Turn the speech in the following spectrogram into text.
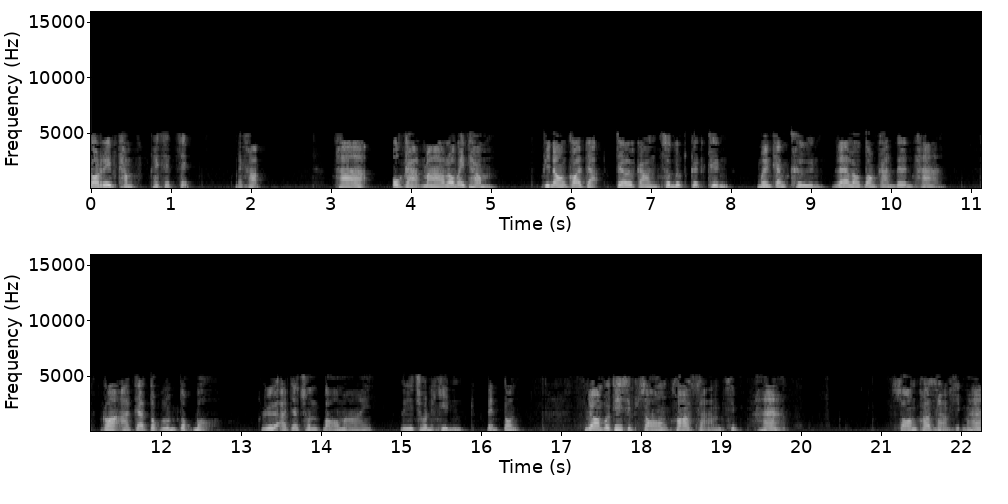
ก็รีบทำให้เสร็จๆนะครับ ถ้าโอกาสมาเราไม่ทำพี่น้องก็จะเจอการสะดุดเกิดขึ้น เหมือนกลางคืนและเราต้องการเดินทาง ก็อาจจะตกหลุมตกบ่อ หรืออาจจะชนต่อไม้ หรือชนหินเป็นต้น ยอห์นบทที่สิบสองข้อสามสิบห้าสองข้อสามสิบห้า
